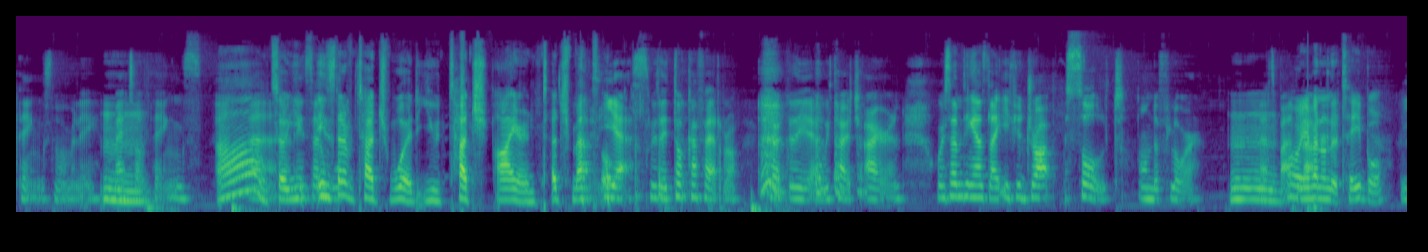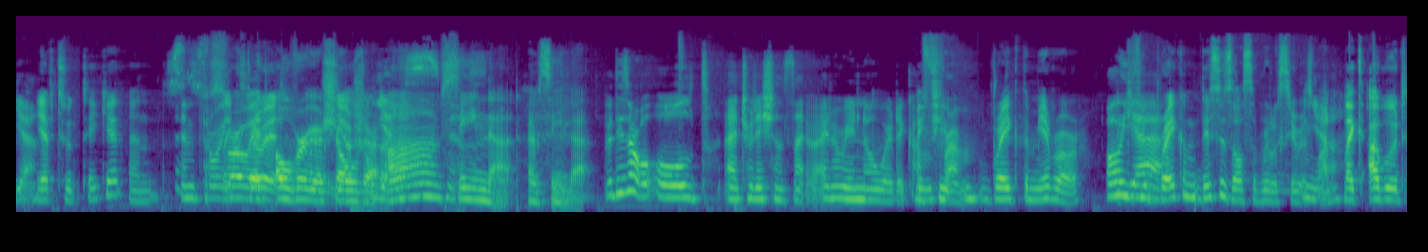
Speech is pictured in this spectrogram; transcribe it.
things normally, metal things. Oh, so you instead instead, of of touch wood, you touch iron, touch metal. Yes, we say tocca ferro. Yeah, we touch iron. Or something else like if you drop salt on the floor, that's bad. Or luck. even on the table. Yeah. You have to take it and And throw it- Throw it over your shoulder. shoulder. Yes, Ah, I've yes. seen that. I've seen that. But these are all old uh, traditions. that I don't really know where they come If you from. break the mirror. Oh, like, If yeah. you break them, this is also a really serious Yeah. one. Like I would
